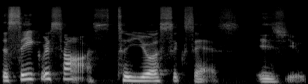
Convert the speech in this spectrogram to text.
the secret sauce to your success is you.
